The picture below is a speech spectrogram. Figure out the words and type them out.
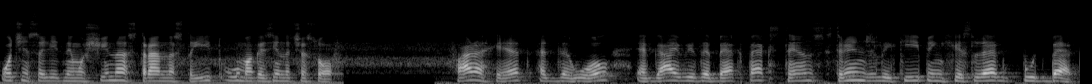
Очень солидный мужчина странно стоит у магазина часов. Far ahead at the wall, a guy with a backpack stands strangely keeping his leg put back.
